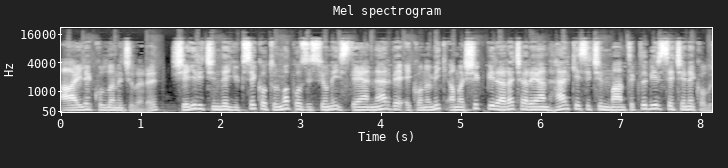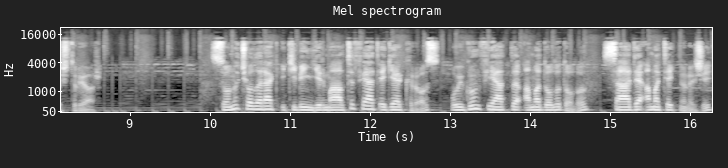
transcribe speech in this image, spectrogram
aile kullanıcıları, şehir içinde yüksek oturma pozisyonu isteyenler ve ekonomik ama şık bir araç arayan herkes için mantıklı bir seçenek oluşturuyor. Sonuç olarak 2026 Fiat Egea Cross, uygun fiyatlı ama dolu dolu, sade ama teknolojik,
